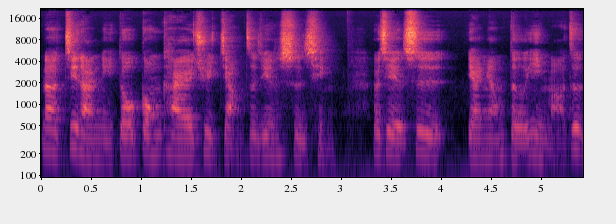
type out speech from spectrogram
那既然你都公开去讲这件事情，而且是洋洋得意嘛，这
